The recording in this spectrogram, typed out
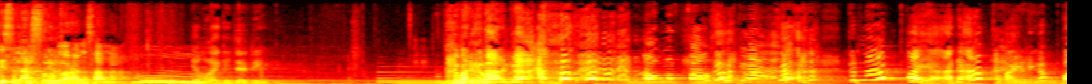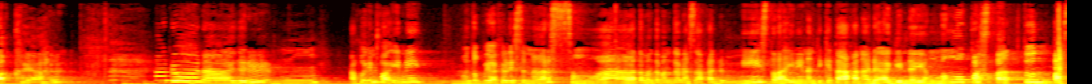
listeners di luar sana. Hmm. yang lagi jadi Beban keluarga. kok ngepause sih kak Kenapa ya? Ada apa ini ngebak ya? Aduh, nah jadi mm, aku info ini untuk PFL listeners semua teman-teman Tunas Academy setelah ini nanti kita akan ada agenda yang mengupas ta- tuntas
